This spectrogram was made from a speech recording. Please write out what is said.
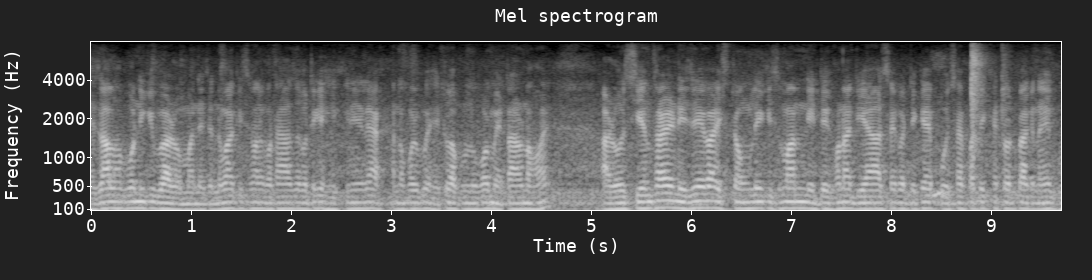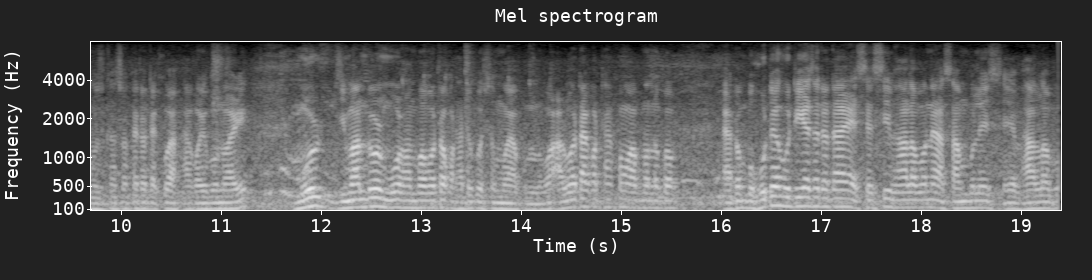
ভেজাল হ'ব নেকি বাৰু? মানে তেনেকুৱা কিছুমান কথা আছে গতিকে সেইখিনিলৈ আশা নকৰিব সেইটো আপোনালোকৰ মেটাৰ নহয়। আৰু চি এম ছাৰে নিজে বা ষ্ট্ৰংলি কিছুমান নিৰ্দেশনা দিয়া আছে গতিকে পইচা পাতিৰ ক্ষেত্ৰত বা কেনেকৈ ঘোচ ঘাচৰ ক্ষেত্ৰত একো আশা কৰিব নোৱাৰি। মোৰ যিমান দূৰ মোৰ সম্ভৱত কথাটো কৈছোঁ মই আপোনালোকক। আৰু এটা কথা কওঁ আপোনালোকক একদম বহুতে সুধি আছে দাদা এছ এছ চি ভাল হ'বনে আছাম পুলিচ ভাল হ'ব।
